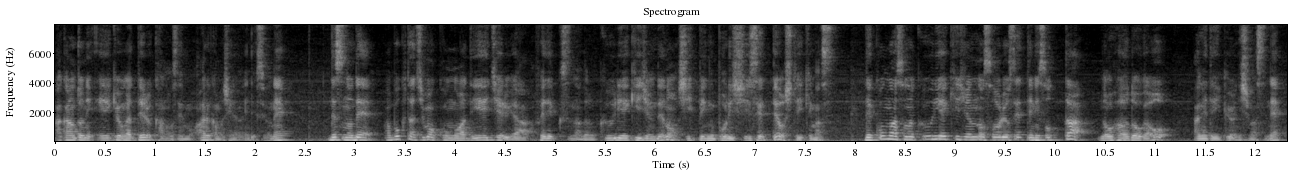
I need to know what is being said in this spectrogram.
アカウントに影響が出る可能性もあるかもしれないですよね。ですので、ま、僕たちも今後は DHL や FedEx などのクーリエ基準でのシッピングポリシー設定をしていきます。で、今後はそのクーリエ基準の送料設定に沿ったノウハウ動画を上げていくようにしますね。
